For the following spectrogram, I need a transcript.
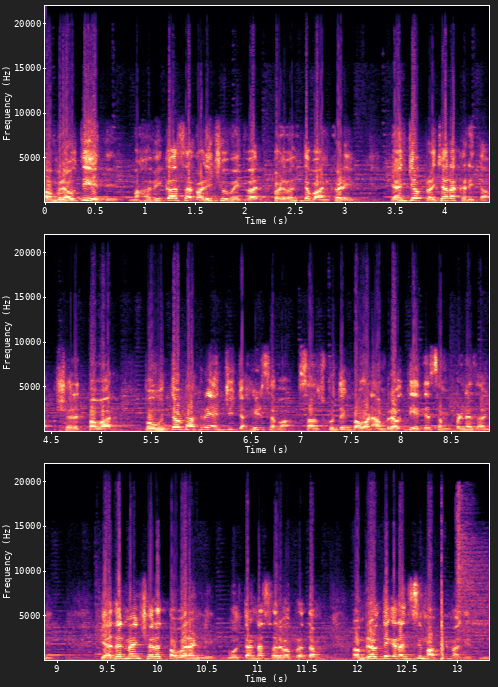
अमरावती येथे महाविकास आघाडीचे उमेदवार बळवंत वानखडे यांच्या प्रचाराकरिता शरद पवार व उद्धव ठाकरे यांची जाहीर सभा सांस्कृतिक भवन अमरावती येथे संपन्न झाली. या दरम्यान शरद पवारांनी बोलताना सर्वप्रथम अमरावतीकरांची माफी मागितली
